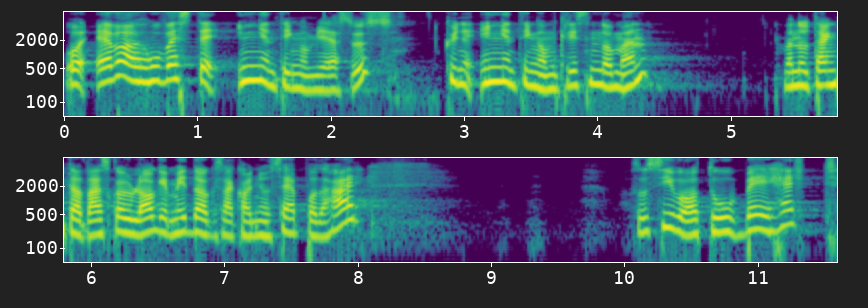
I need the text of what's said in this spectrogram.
Og Eva hun visste ingenting om Jesus, kunne ingenting om kristendommen. Men hun tenkte at jeg skal jo lage middag, så jeg kan jo se på det her. Så sier hun at hun ble helt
